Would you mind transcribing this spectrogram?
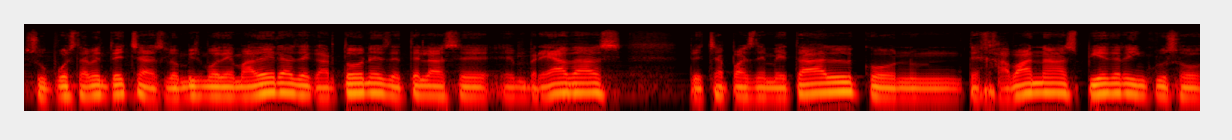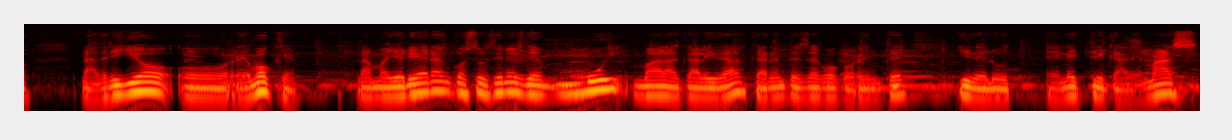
supuestamente hechas lo mismo de maderas, de cartones, de telas eh, embreadas, de chapas de metal, con tejabanas, piedra, incluso ladrillo o reboque. La mayoría eran construcciones de muy mala calidad, carentes de agua corriente y de luz eléctrica. Además,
